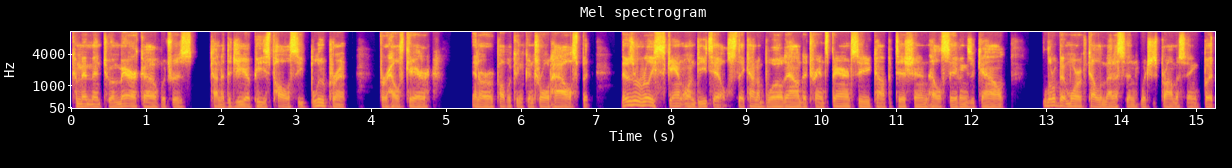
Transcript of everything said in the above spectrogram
commitment to America, which was kind of the GOP's policy blueprint for healthcare in a Republican controlled House. But those are really scant on details. They kind of boil down to transparency, competition, health savings account, a little bit more of telemedicine, which is promising. But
